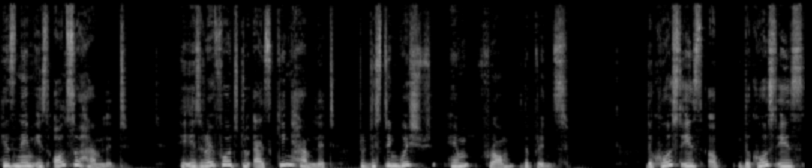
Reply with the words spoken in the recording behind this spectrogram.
His name is also Hamlet. He is referred to as King Hamlet to distinguish him from the prince. The ghost is the ghost is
